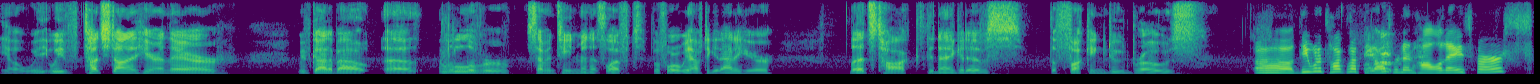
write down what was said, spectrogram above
you know we we've touched on it here and there. We've got about uh, a little over 17 minutes left before we have to get out of here. Let's talk the negatives. The fucking dude bros. Oh, do you want to talk about the alternate holidays first?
